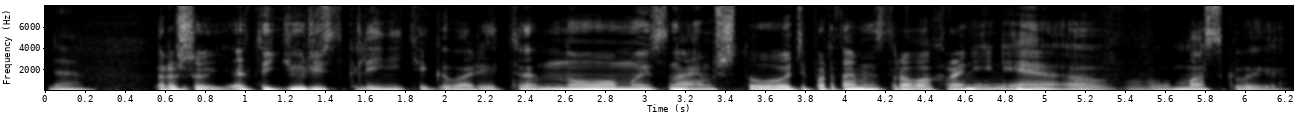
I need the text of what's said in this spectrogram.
Да. Хорошо, это юрист клиники говорит. Но мы знаем, что Департамент здравоохранения э, в Москвы,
